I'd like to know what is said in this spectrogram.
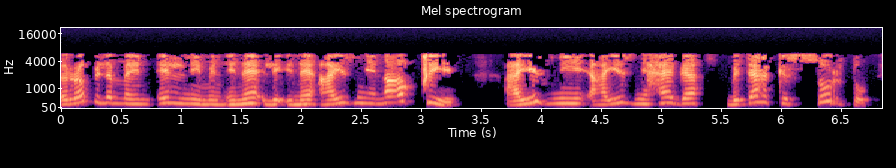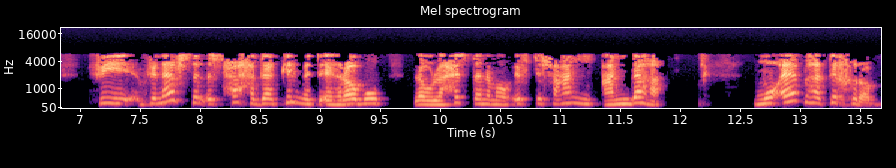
الرب لما ينقلني من إناء لإناء عايزني نقي عايزني عايزني حاجة بتعكس صورته. في في نفس الإصحاح ده كلمة اهربوا لو لاحظت أنا ما وقفتش عن عندها. مؤاب هتخرب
